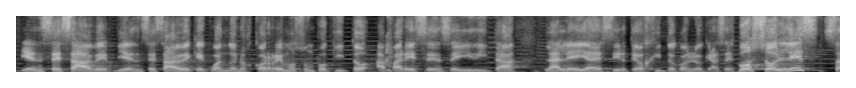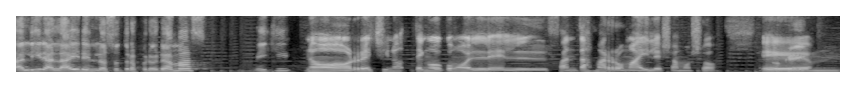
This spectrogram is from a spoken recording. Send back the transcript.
bien se sabe, bien se sabe que cuando nos corremos un poquito, aparece enseguidita la ley a decirte ojito con lo que haces. ¿Vos solés salir al aire en los otros programas, Miki? No, Rechi, no, tengo como el, el fantasma Romay, le llamo yo. Eh,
